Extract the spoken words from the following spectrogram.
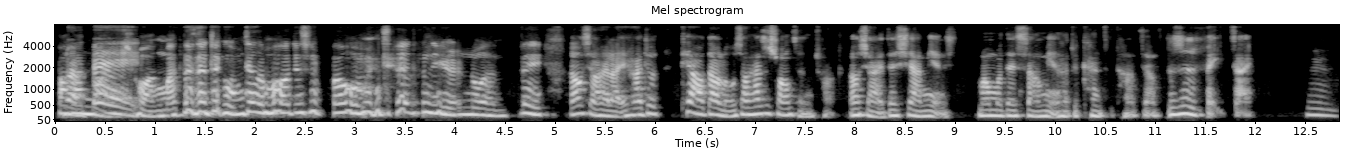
帮她暖床吗？对对对，我们家的猫就是帮我们家的女儿暖被，然后小孩来，他就跳到楼上，她是双层床，然后小孩在下面，妈妈在上面，他就看着他这样，这是肥仔。嗯，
